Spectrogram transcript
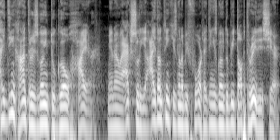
I think Hunter is going to go higher. You know, actually, I don't think he's going to be fourth. I think he's going to be top three this year,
